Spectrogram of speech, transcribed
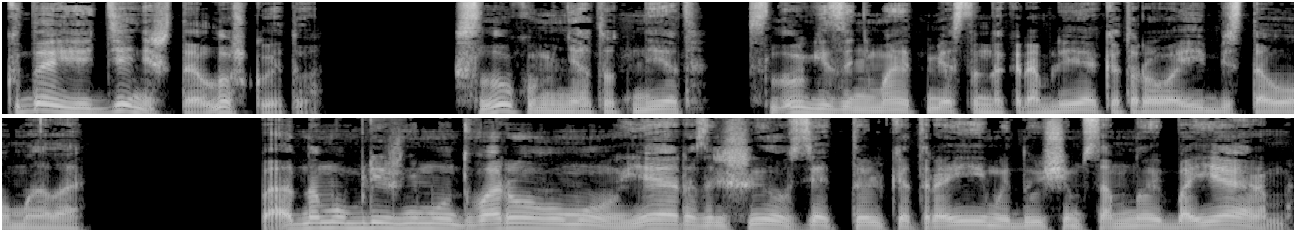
Куда ее денешь-то, ложку эту? Слуг у меня тут нет, слуги занимают место на корабле, которого и без того мало. По одному ближнему дворовому я разрешил взять только троим идущим со мной боярам.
